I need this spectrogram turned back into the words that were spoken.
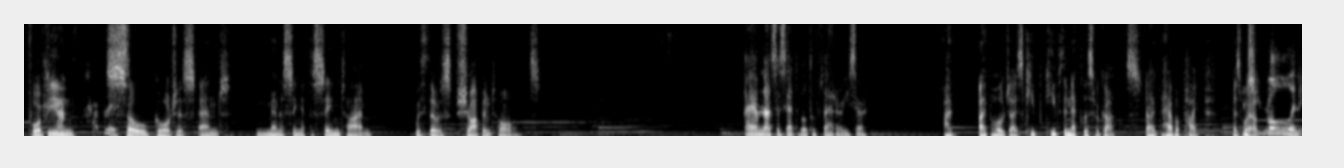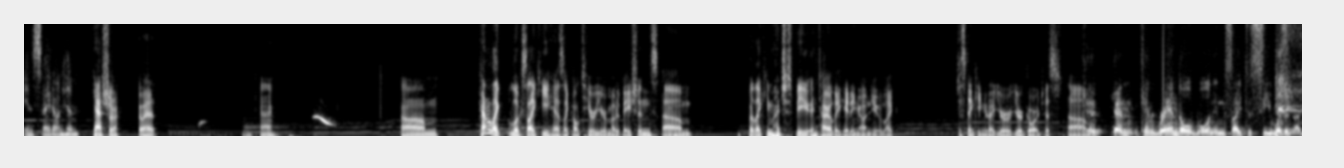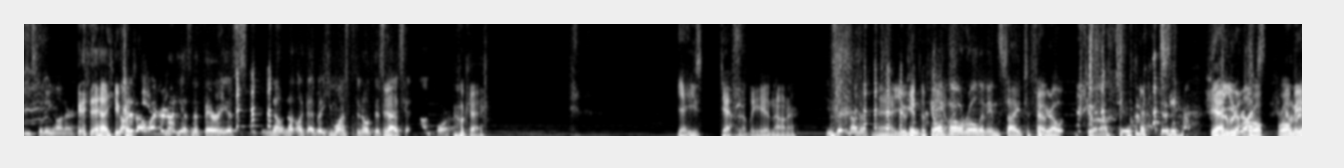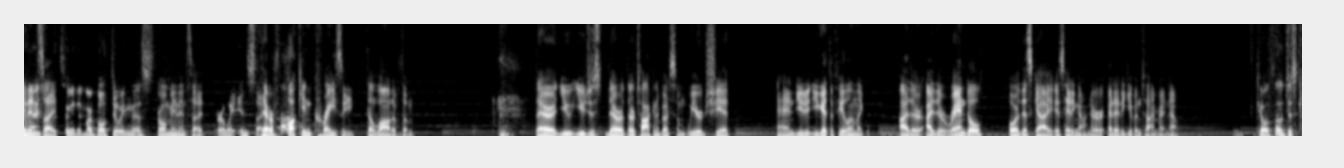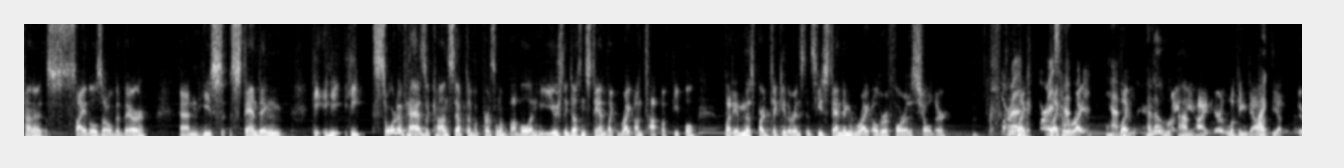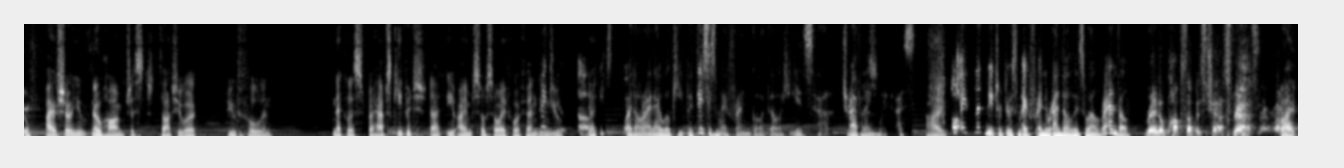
for being have this. so gorgeous and menacing at the same time, with those sharpened horns. I am not susceptible to flattery, sir. I I apologize. Keep keep the necklace regardless. I have a pipe as Can well. she roll an insight on him? Yeah, sure. Go ahead. Okay. Um, kind of like looks like he has like ulterior motivations. Um, but like he might just be entirely hitting on you. Like, just thinking that you're you're gorgeous. Um, Can can can Randall roll an insight to see whether or not he's hitting on her? yeah, you not can. about whether or not he has nefarious. no, not like that. But he wants to know if this Yeah. guy's hitting on for her. Okay. Yeah, he's definitely hitting on her. He's hitting on her. Yeah, you get the feeling. Gotho roll an insight to figure oh. out what these two are up to? Yeah, and you realize- roll, roll me an realize insight. the Two of them are both doing this. Roll me an insight. Or wait, insight. They're fucking crazy. The lot of them. They're you you just they're they're talking about some weird shit, and you you get the feeling like either either Randall or this guy is hitting on her at any given time right now. Gotho just kind of sidles over there, and he's standing. He he he sort of has a concept of a personal bubble, and he usually doesn't stand like right on top of people. But in this particular instance, he's standing right over Fora's shoulder, Cora, Like- Cora's like happy right- to have like- him there. Hello. right um, behind her, looking down I- at the other two. I assure you, no harm. Just thought you were beautiful and necklace, perhaps. Keep it. Uh, e- I am so sorry for offending Thank you. you. Oh, Yeah. it's quite all right. I will keep it. This is my friend Gotho. He is uh, traveling Yes. with us. I Oh, and let me introduce my friend Randall as well. Randall. Randall pops up his chest. Yes. right.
